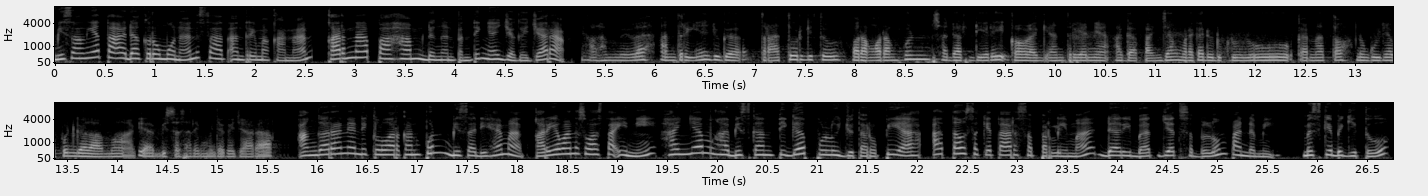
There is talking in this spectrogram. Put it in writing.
Misalnya tak ada kerumunan saat antri makanan karena paham dengan pentingnya jaga jarak. Alhamdulillah antrinya juga teratur gitu. Orang-orang pun sadar diri kalau lagi antriannya agak panjang mereka duduk dulu karena toh nunggunya pun gak lama ya bisa saling menjaga jarak. Anggaran yang dikeluarkan pun bisa dihemat. Karyawan swasta ini hanya menghabiskan 30 juta rupiah atau sekitar seperlima dari budget sebelum pandemi. Meski begitu,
